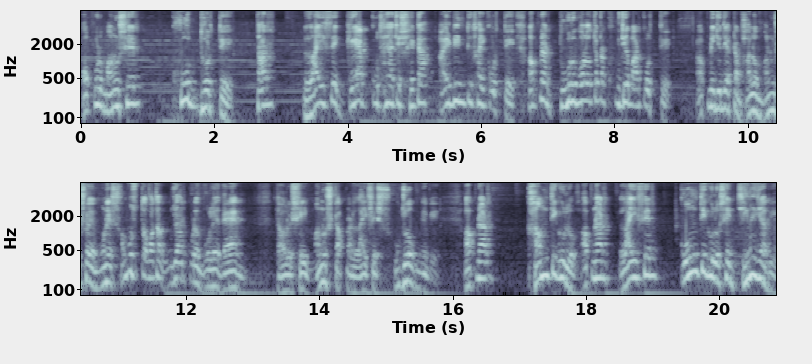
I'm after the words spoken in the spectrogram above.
অপর মানুষের খুদ ধরতে। তার লাইফে গ্যাপ কোথায় আছে সেটা আইডেন্টিফাই করতে, আপনার দুর্বলতাটা খুঁজে বার করতে। আপনি যদি একটা ভালো মানুষ হয়ে মনের সমস্ত কথা উজাড় করে বলে দেন, তাহলে সেই মানুষটা আপনার লাইফে সুযোগ নেবে। আপনার খামতিগুলো, আপনার লাইফের কমতিগুলো সে জেনে যাবে।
